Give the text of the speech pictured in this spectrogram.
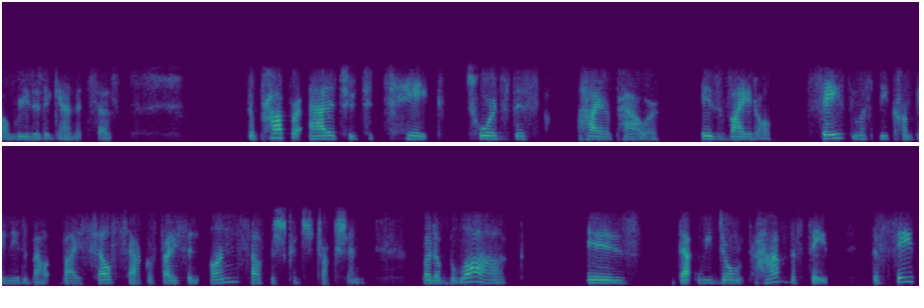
I'll read it again. It says, the proper attitude to take towards this higher power is vital. Faith must be accompanied by self sacrifice and unselfish construction. But a block is that we don't have the faith. The faith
